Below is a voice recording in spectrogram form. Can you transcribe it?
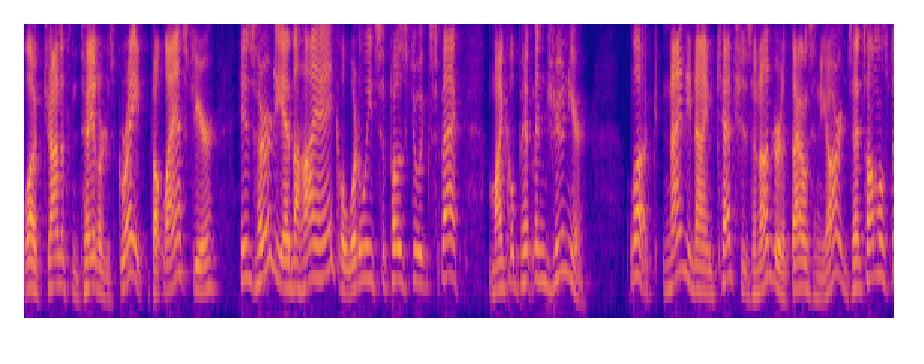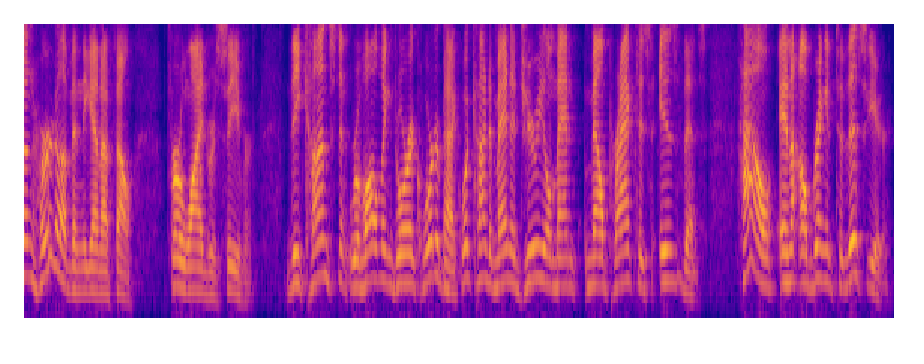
Look, Jonathan Taylor is great, but last year, his hurt, he had the high ankle. What are we supposed to expect? Michael Pittman Jr. Look, 99 catches and under 1,000 yards. That's almost unheard of in the NFL for a wide receiver. The constant revolving door at quarterback. What kind of managerial man- malpractice is this? How, and I'll bring it to this year,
